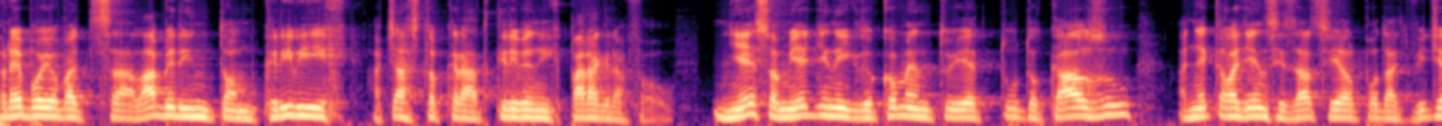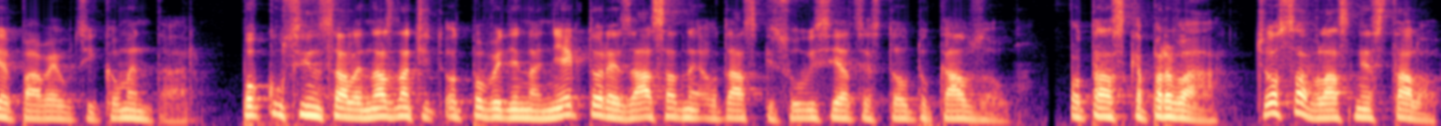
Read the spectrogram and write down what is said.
prebojovať sa labyrintom krivých a častokrát krivených paragrafov. Nie som jediný, kto komentuje túto kauzu a nekladiem si za cieľ podať vyčerpávajúci komentár. Pokúsim sa len naznačiť odpovede na niektoré zásadné otázky súvisiace s touto kauzou. Otázka prvá. Čo sa vlastne stalo?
